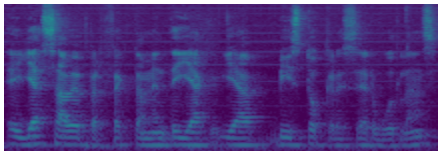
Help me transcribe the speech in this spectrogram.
ella sabe perfectamente y ha, ha visto crecer Woodlands.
